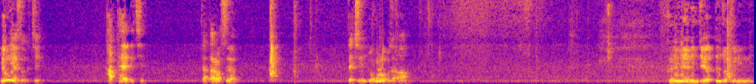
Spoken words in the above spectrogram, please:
0에서 그치? 같아야 되지 자 따라왔어요? 됐지 요걸로 보자 그러면 이제 어떤 조건이 있니?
